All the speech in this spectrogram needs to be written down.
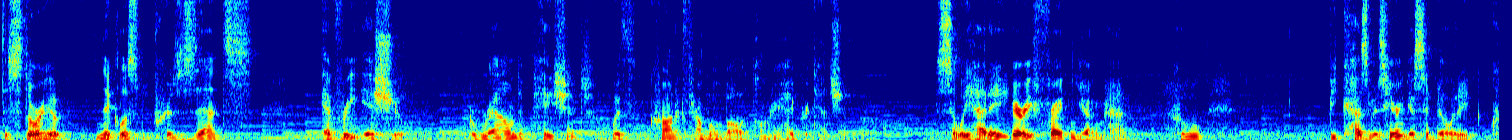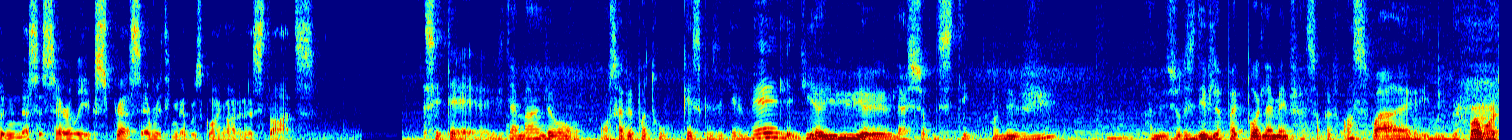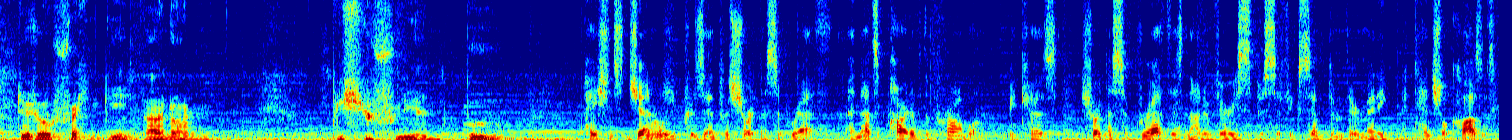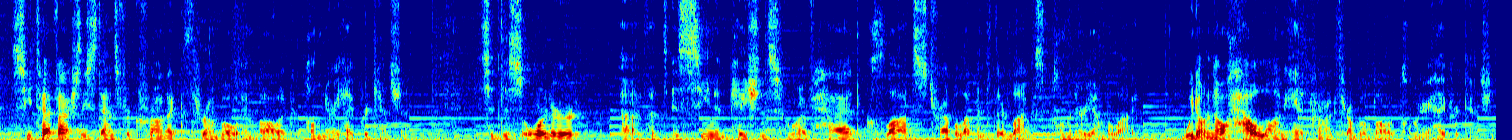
The story of Nicolas presents every issue around a patient with chronic thromboembolic pulmonary hypertension. So we had a very frightened young man who, because of his hearing disability, couldn't necessarily express everything that was going on in his thoughts. C'était évidemment là, on ne savait pas trop qu'est-ce qu'il y avait. Il y a eu euh, la surdité qu'on a vue. À mesure qu'il ne se développait pas de la même façon que François. Et puis, Des fois, moi, je suis toujours fatigué, endormi, puis soufflé un peu. Patients generally present with shortness of breath, and that's part of the problem because shortness of breath is not a very specific symptom. There are many potential causes. CTEPH actually stands for chronic thromboembolic pulmonary hypertension. It's a disorder uh, that is seen in patients who have had clots travel up into their lungs, pulmonary emboli. We don't know how long he had chronic thromboembolic pulmonary hypertension.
